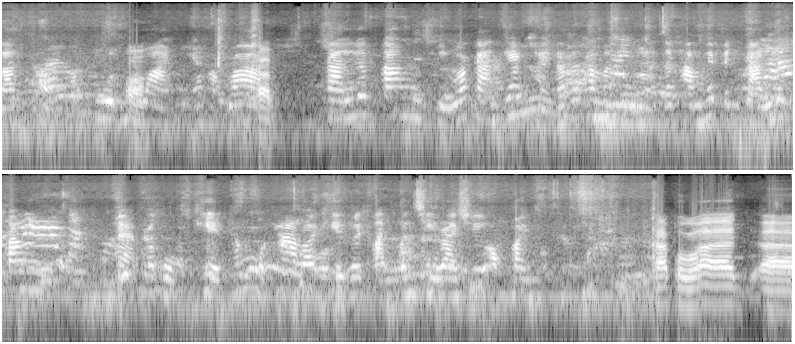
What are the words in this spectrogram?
รัตน์ออกมาพูดเมื่อวานนี้ค่ะว่าครับ การเลือกตั้งหรือว่าการแก้ไขรัฐธรรมนูญเนี่ยจะทำให้เป็นการเลือกตั้งแบบระบบเขตทั้งหมด 500 เขตโดยตัดบัญชีรายชื่อออกไปหมดเลยครับผมว่าเอ่อ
